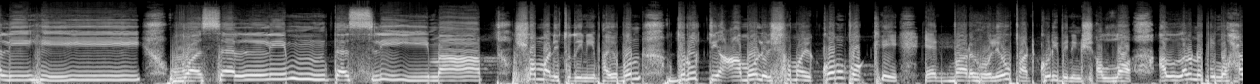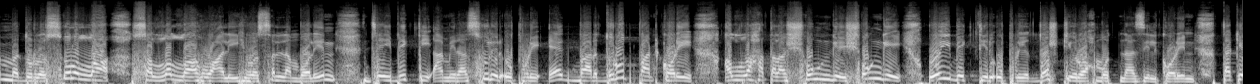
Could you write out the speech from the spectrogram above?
আলিহি ওয়াসাল্লিম তাসলিমা। সম্মানিত দিনী ভাই বোন দূরটি আমলের সময় কমপক্ষে একবার হলেও পাঠ করিবেন ইনশাল্লাহ আল্লাহ নবী মোহাম্মদুর রসুল্লাহ সাল্লাহ আলিহি ওয়াসাল্লাম বলেন, যেই ব্যক্তি আমি রাসুলের উপরে একবার দূরত পাঠ করে, আল্লাহ তালা সঙ্গে সঙ্গে ওই ব্যক্তির উপরে দশটি রহমত নাজিল করেন। তাকে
